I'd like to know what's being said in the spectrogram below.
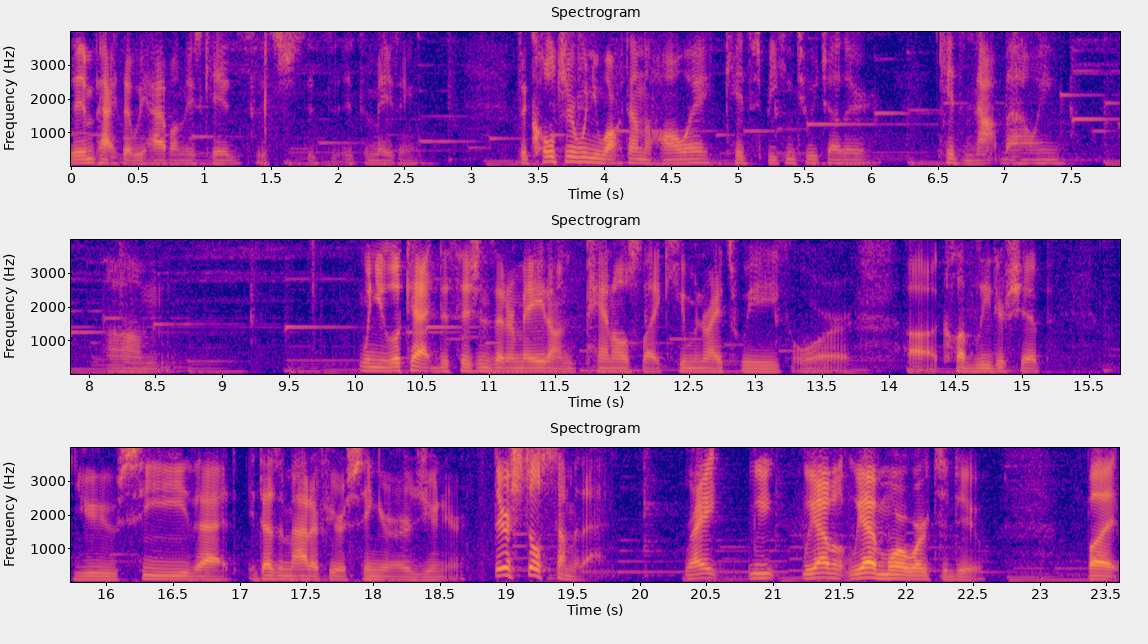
the impact that we have on these kids, it's, it's, it's amazing. The culture when you walk down the hallway, kids speaking to each other, kids not bowing. Um, when you look at decisions that are made on panels like Human Rights Week or uh, club leadership, you see that it doesn't matter if you're a senior or a junior. There's still some of that, right? We, we, have, we have more work to do. But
